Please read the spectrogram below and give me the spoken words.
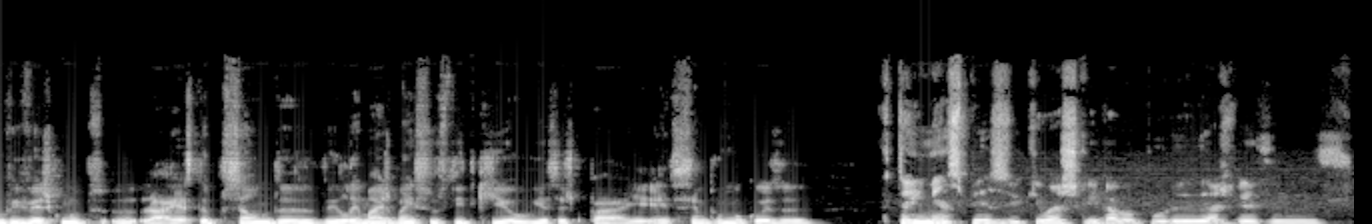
tu vives com uma há esta pressão de, de ele é mais bem sucedido que eu e essas pá, é, é sempre uma coisa que tem imenso peso e que eu acho que acaba por eh, às vezes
